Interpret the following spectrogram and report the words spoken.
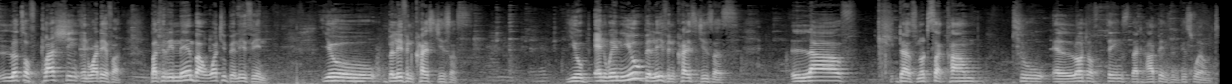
lots of clashing and whatever. But remember what you believe in. You believe in Christ Jesus. You, and when you believe in Christ Jesus, love does not succumb to a lot of things that happens in this world.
